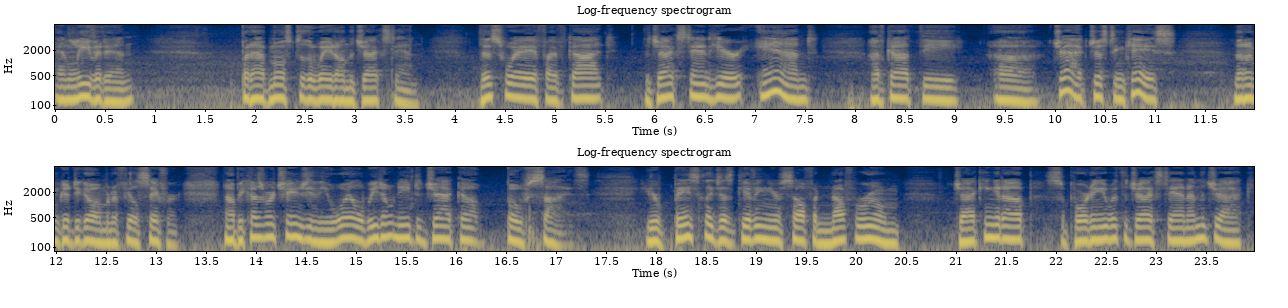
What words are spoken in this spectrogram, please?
and leave it in, but have most of the weight on the jack stand. This way, if I've got the jack stand here and I've got the uh, jack just in case, then I'm good to go. I'm going to feel safer. Now, because we're changing the oil, we don't need to jack up both sides. You're basically just giving yourself enough room, jacking it up, supporting it with the jack stand and the jack,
